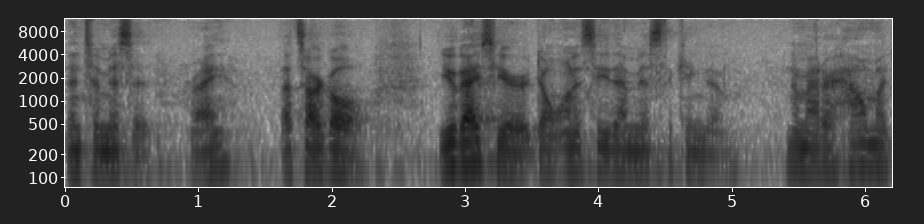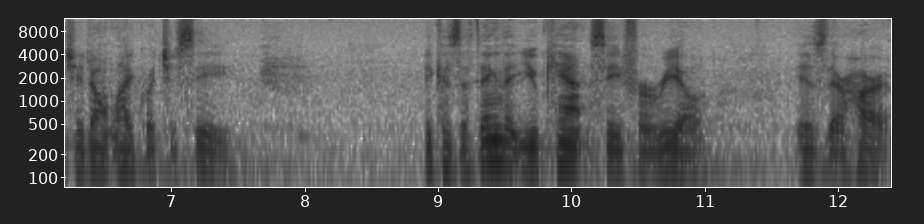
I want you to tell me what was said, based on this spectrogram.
than to miss it, right? That's our goal. You guys here don't want to see them miss the kingdom, no matter how much you don't like what you see. Because the thing that you can't see for real is their heart.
